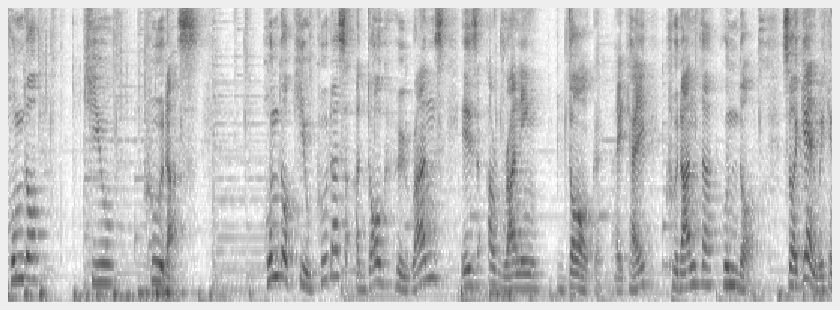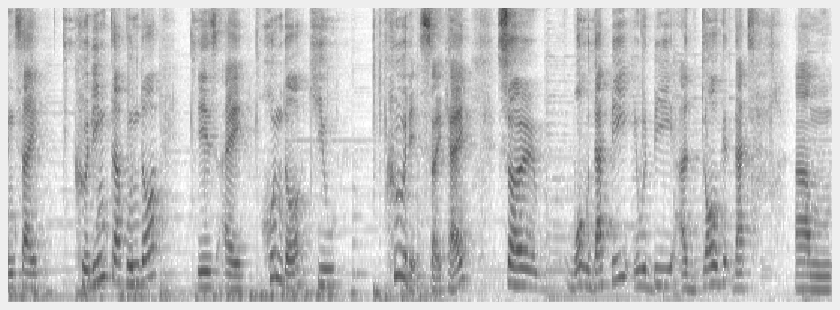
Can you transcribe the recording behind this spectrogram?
Hundo kiu kuras. Hundo kuras, a dog who runs, is a running dog, okay? Kuranta hundo. So again, we can say kurinta hundo is a hundo kiu kuris, okay? So what would that be? It would be a dog that's um,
